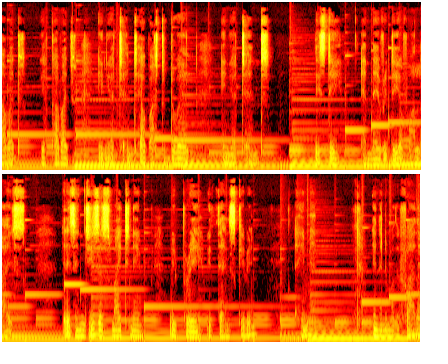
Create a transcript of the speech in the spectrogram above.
covered. We are covered in your tent. Help us to dwell in your tent this day and every day of our lives. It is in Jesus' mighty name we pray with thanksgiving. Amen. In the name of the Father,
